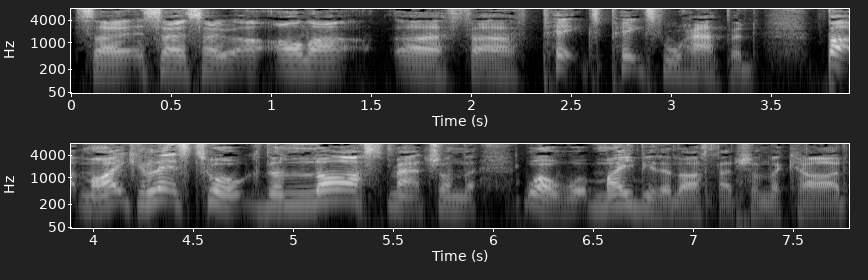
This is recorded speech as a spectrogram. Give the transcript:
so so so uh, I'll uh, uh, uh, picks picks will happen. But Mike, let's talk the last match on the well, maybe the last match on the card.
